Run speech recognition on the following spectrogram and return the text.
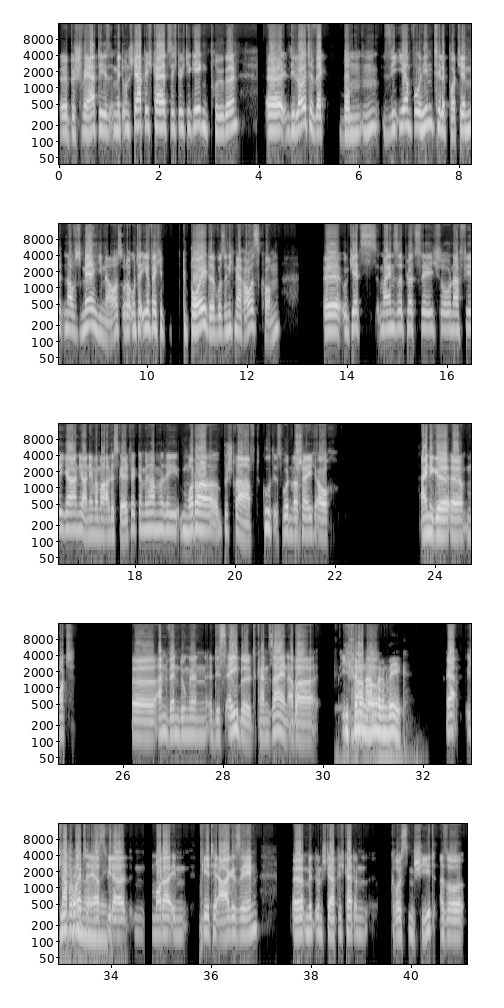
äh, beschwert, die mit Unsterblichkeit sich durch die Gegend prügeln, äh, die Leute wegbomben, sie irgendwo hin teleportieren, mitten aufs Meer hinaus oder unter irgendwelche Gebäude, wo sie nicht mehr rauskommen. Äh, und jetzt meinen sie plötzlich so nach vier Jahren, ja, nehmen wir mal alles Geld weg, damit haben wir die Modder bestraft. Gut, es wurden wahrscheinlich auch einige äh, Mod äh, Anwendungen disabled, kann sein, aber Die ich finden einen anderen Weg. ja, ich die habe heute erst Weg. wieder Modder in GTA gesehen äh, mit Unsterblichkeit und größtem Sheet. Also,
